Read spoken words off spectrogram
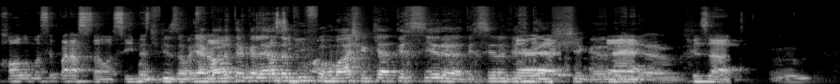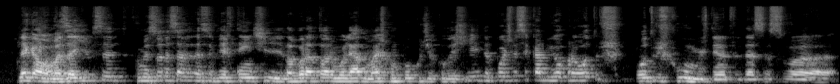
Rola uma separação, assim. Uma divisão. E agora tem a galera da bioinformática, que é a terceira, a terceira vertente é, chegando é, aí, né? Exato. Legal, mas aí você começou nessa, nessa vertente laboratório molhado mais com um pouco de ecologia e depois você caminhou para outros, outros rumos dentro dessa sua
